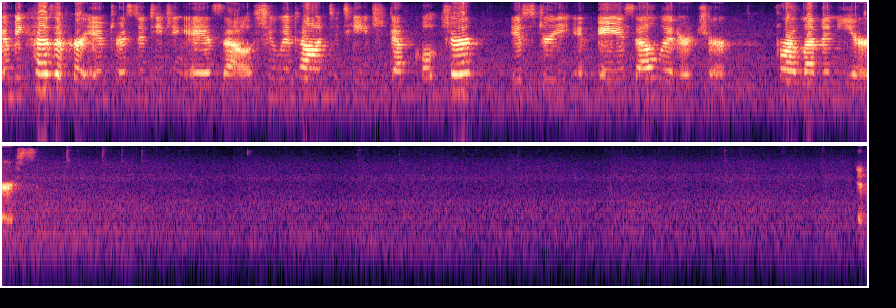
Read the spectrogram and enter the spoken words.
And because of her interest in teaching ASL, she went on to teach deaf culture, history, and ASL literature for 11 years. In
